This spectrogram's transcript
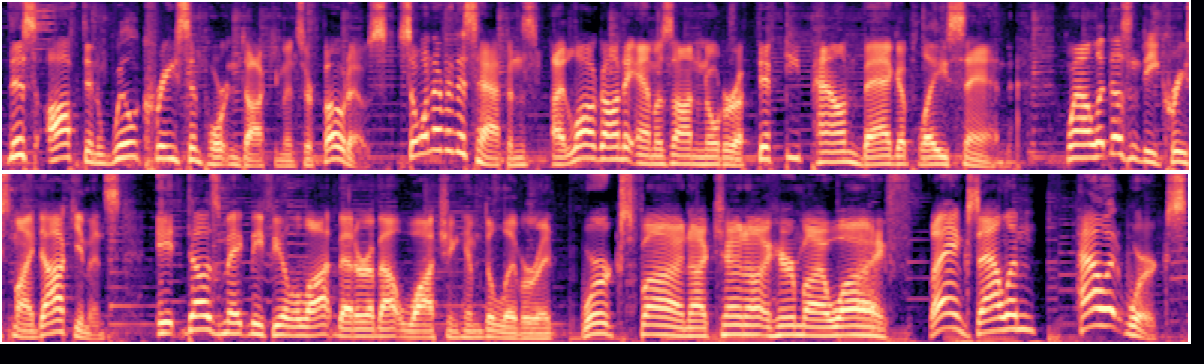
This often will crease important documents or photos. So whenever this happens, I log on to Amazon and order a 50 pound bag of play sand. While it doesn't decrease my documents, it does make me feel a lot better about watching him deliver it. Works fine, I cannot hear my wife. Thanks, Alan. How it works.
